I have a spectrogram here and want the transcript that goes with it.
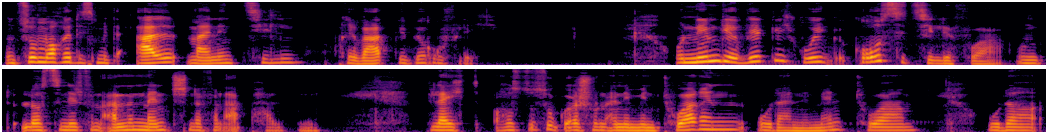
Und so mache ich das mit all meinen Zielen, privat wie beruflich. Und nimm dir wirklich ruhig große Ziele vor und lass dich nicht von anderen Menschen davon abhalten. Vielleicht hast du sogar schon eine Mentorin oder einen Mentor oder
